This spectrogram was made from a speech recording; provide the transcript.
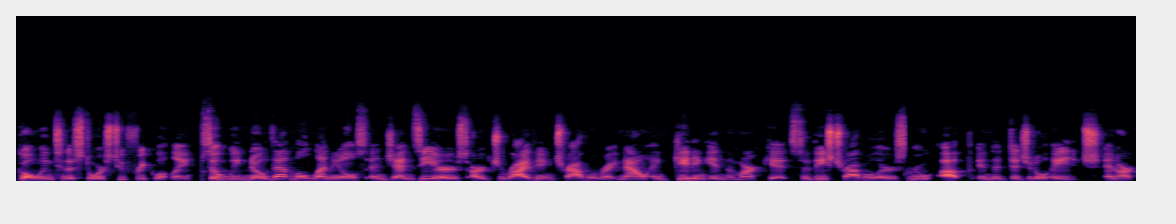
going to the stores too frequently. So we know that millennials and Gen Zers are driving travel right now and getting in the market. So these travelers grew up in the digital age and are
